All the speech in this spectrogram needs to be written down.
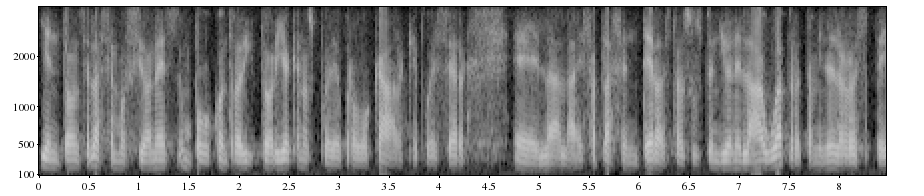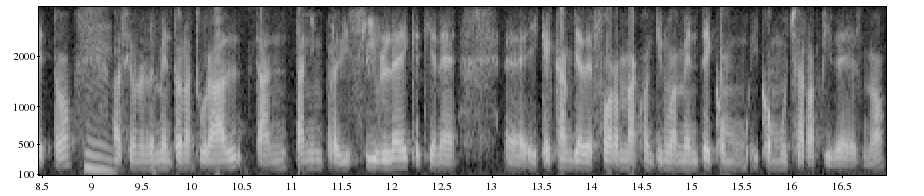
y entonces las emociones un poco contradictorias que nos puede provocar, que puede ser eh, la, esa placentera de estar suspendido en el agua, pero también el respeto mm. hacia un elemento natural tan, tan imprevisible que tiene eh, y que cambia de forma continuamente y con, y con mucha rapidez, ¿no?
